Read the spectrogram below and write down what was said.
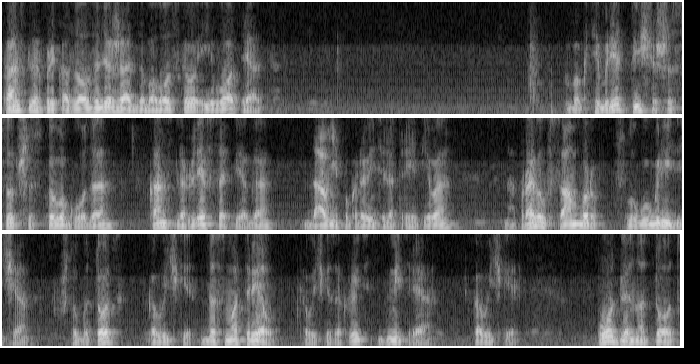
Канцлер приказал задержать Заболоцкого и его отряд. В октябре 1606 года канцлер Лев Сапега, давний покровитель Отрепьева, направил в Самбор слугу Гридича, чтобы тот, кавычки, «досмотрел», кавычки закрыть, Дмитрия, кавычки, «подлинно тот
